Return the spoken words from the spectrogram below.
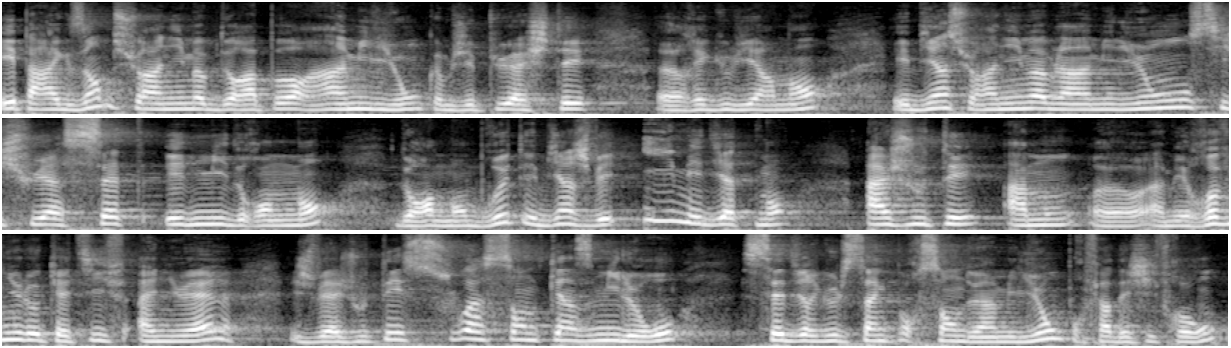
Et par exemple, sur un immeuble de rapport à 1 million, comme j'ai pu acheter régulièrement, eh bien sur un immeuble à 1 million, si je suis à 7,5 de rendement, de rendement brut, eh bien je vais immédiatement ajouter euh, à, mes revenus locatifs annuels, je vais ajouter 75 000 euros, 7,5% de 1 million pour faire des chiffres ronds,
